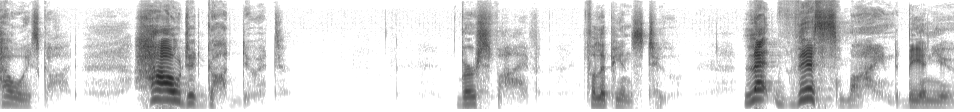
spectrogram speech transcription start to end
How is God? How did God do it? Verse 5, Philippians 2. Let this mind be in you,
